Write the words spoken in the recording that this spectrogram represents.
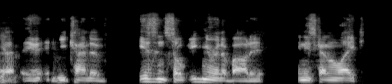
yeah. and, and he kind of isn't so ignorant about it and he's kind of like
